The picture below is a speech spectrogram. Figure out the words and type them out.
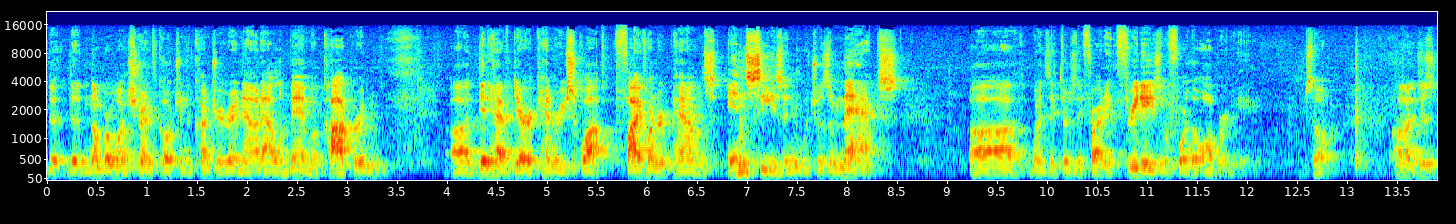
the, the number one strength coach in the country right now at Alabama, Cochran, uh, did have Derrick Henry squat 500 pounds in season, which was a max, uh, Wednesday, Thursday, Friday, three days before the Auburn game. So, uh, just,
